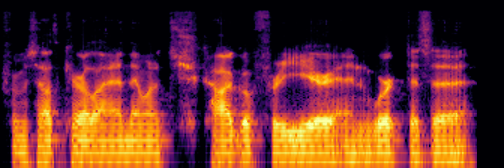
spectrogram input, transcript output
from south carolina and then went to chicago for a year and worked as a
